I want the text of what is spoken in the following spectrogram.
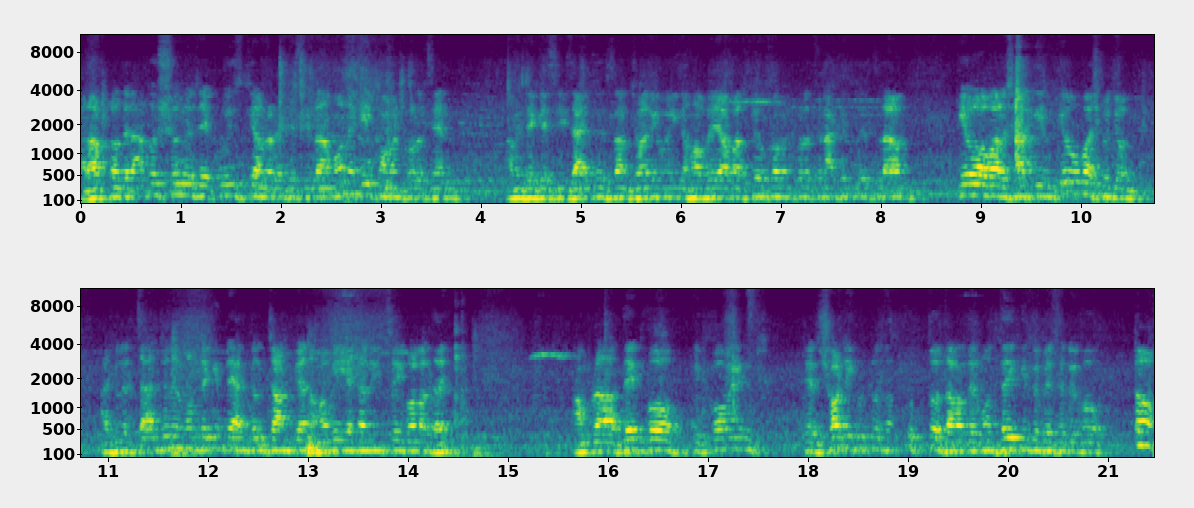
আর আপনাদের আকর্ষণীয় যে কুইজটি আমরা রেখেছিলাম, অনেকেই কমেন্ট করেছেন। আমি দেখেছি, জাহিদুল ইসলাম উইন হবে, আবার কেউ কমেন্ট করেছেন আকিদুল ইসলাম। কেউ আবার শাকিল, কেউ বা সুজন। আসলে চারজনের মধ্যে কিন্তু একজন চ্যাম্পিয়ন হবেই, এটা নিশ্চয়ই বলা যায়। আমরা দেখব এই কমেন্টের সঠিক উত্তর উত্তর মধ্যেই কিন্তু বেছে নেব। টপ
